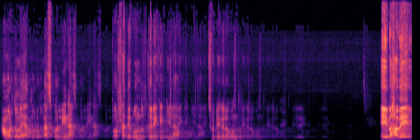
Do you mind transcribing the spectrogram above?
আমার জন্য এতটুকু কাজ করলি না। তোর সাথে বন্ধুত্ব রেখে কি লাভ? ছুটে গেল বন্ধু। এইভাবে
